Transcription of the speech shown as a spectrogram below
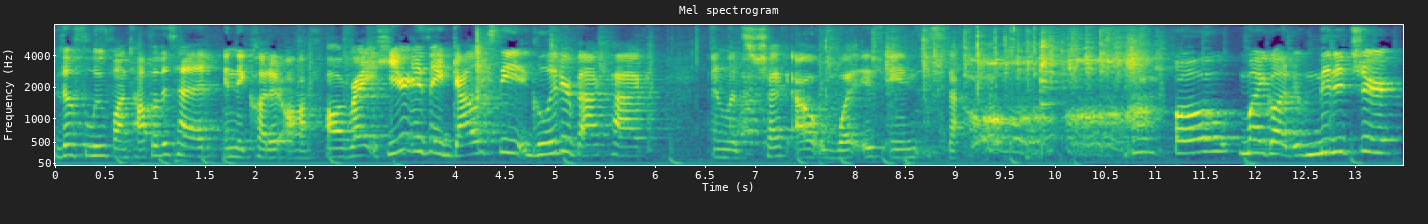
the floof on top of his head and they cut it off. All right, here is a Galaxy glitter backpack and let's check out what is inside. Oh my God, miniature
